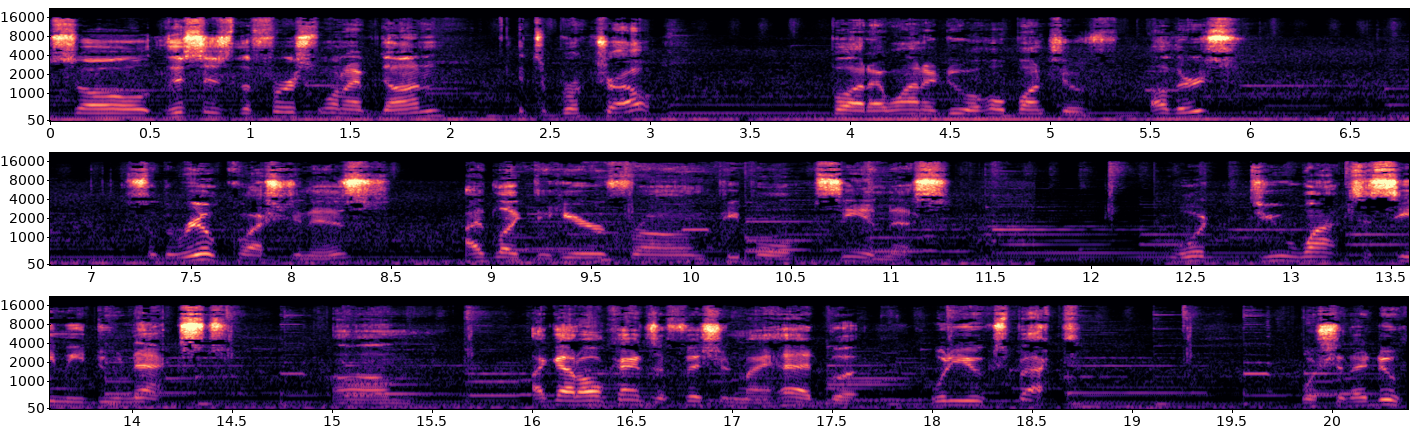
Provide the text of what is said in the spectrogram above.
So this is the first one I've done. It's a brook trout, but I want to do a whole bunch of others. So the real question is, I'd like to hear from people seeing this. What do you want to see me do next? Um, I got all kinds of fish in my head, but what do you expect? What should I do?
